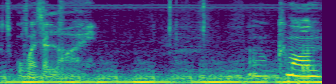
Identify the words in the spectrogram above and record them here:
It's always a lie. Oh, come on.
